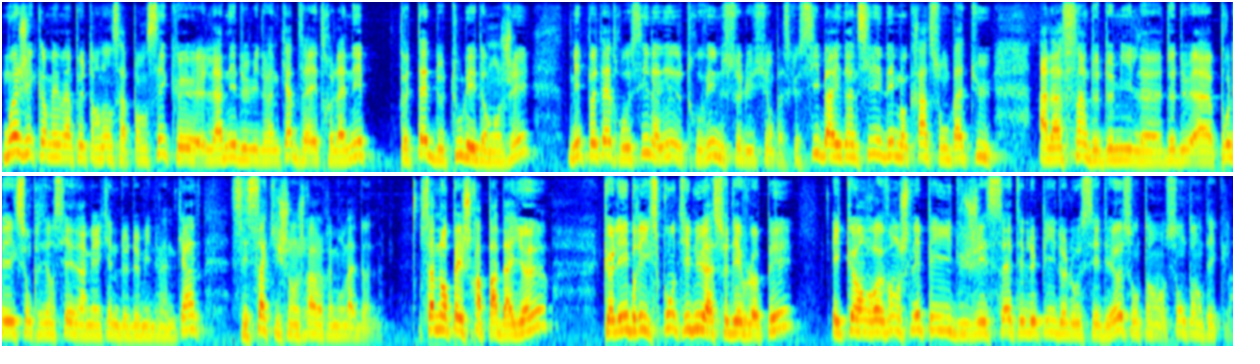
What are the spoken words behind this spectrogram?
Moi, j'ai quand même un peu tendance à penser que l'année 2024 va être l'année peut-être de tous les dangers mais peut-être aussi l'année de trouver une solution. Parce que si Biden, si les démocrates sont battus à la fin de 2000, euh, pour l'élection présidentielle américaine de 2024, c'est ça qui changera vraiment la donne. Ça n'empêchera pas d'ailleurs que les BRICS continuent à se développer et qu'en revanche, les pays du G7 et les pays de l'OCDE sont en, sont en déclin.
